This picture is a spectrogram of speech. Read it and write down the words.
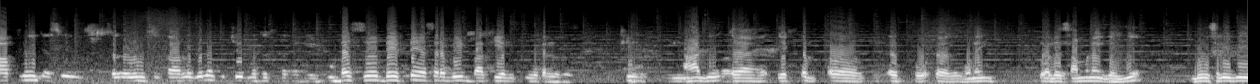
आपने जैसे सरकार ने बोला कुछ मदद कर रही है बस देखते हैं सर अभी बाकी अब निकलने दें ठीक है हाँ जी अ, एक तो अ, अ, अ, ਹੁਣੇ ਹੀ ਤੁਹਾਡੇ ਸਾਹਮਣੇ ਗਈ ਹੈ ਦੂਸਰੀ ਵੀ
